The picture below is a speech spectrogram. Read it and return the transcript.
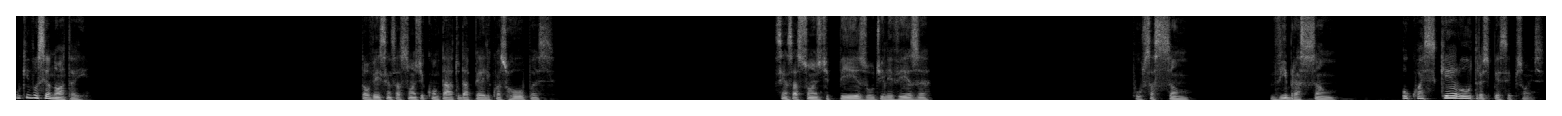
O que você nota aí? Talvez sensações de contato da pele com as roupas, sensações de peso ou de leveza, pulsação, vibração ou quaisquer outras percepções.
